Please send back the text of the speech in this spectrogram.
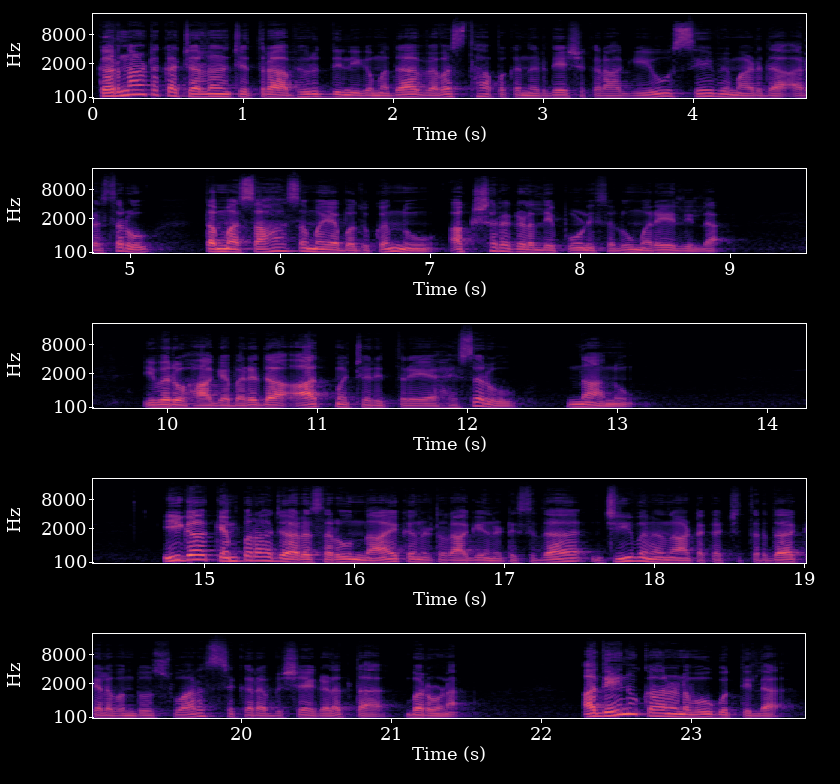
ಕರ್ನಾಟಕ ಚಲನಚಿತ್ರ ಅಭಿವೃದ್ಧಿ ನಿಗಮದ ವ್ಯವಸ್ಥಾಪಕ ನಿರ್ದೇಶಕರಾಗಿಯೂ ಸೇವೆ ಮಾಡಿದ ಅರಸರು ತಮ್ಮ ಸಾಹಸಮಯ ಬದುಕನ್ನು ಅಕ್ಷರಗಳಲ್ಲಿ ಪೂರ್ಣಿಸಲು ಮರೆಯಲಿಲ್ಲ. ಇವರು ಹಾಗೆ ಬರೆದ ಆತ್ಮಚರಿತ್ರೆಯ ಹೆಸರು ನಾನು. ಈಗ ಕೆಂಪರಾಜ ಅರಸರು ನಾಯಕ ನಟರಾಗಿ ನಟಿಸಿದ ಜೀವನ ನಾಟಕ ಚಿತ್ರದ ಕೆಲವೊಂದು ಸ್ವಾರಸ್ಯಕರ ವಿಷಯಗಳತ್ತ ಬರೋಣ. ಅದೇನು ಕಾರಣವೂ ಗೊತ್ತಿಲ್ಲ.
